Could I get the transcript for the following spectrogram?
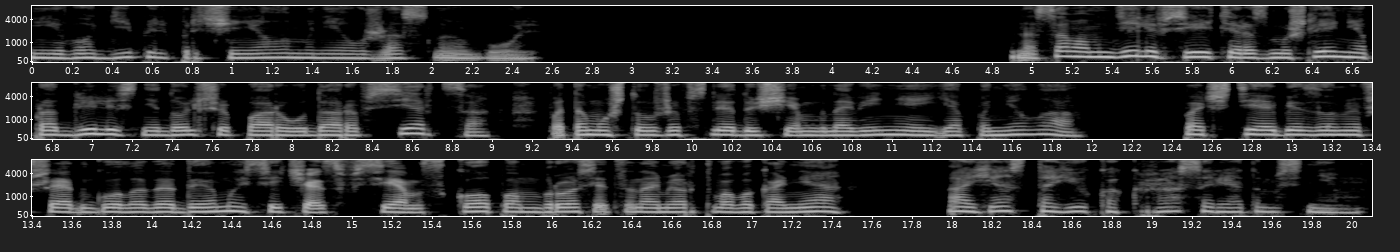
Его гибель причиняла мне ужасную боль. На самом деле все эти размышления продлились не дольше пары ударов сердца, потому что уже в следующее мгновение я поняла. Почти обезумевший от голода Дэмы сейчас всем скопом бросится на мертвого коня, а я стою как раз рядом с ним.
